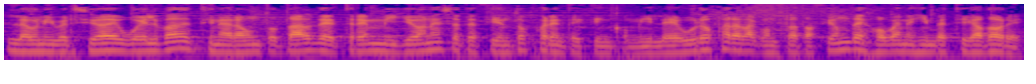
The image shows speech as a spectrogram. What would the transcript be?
La Universidad de Huelva destinará un total de 3.745.000 euros para la contratación de jóvenes investigadores.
